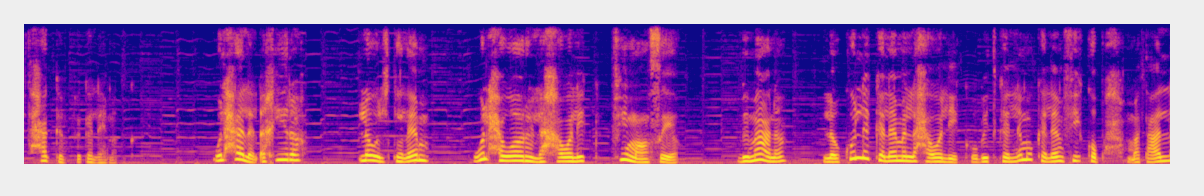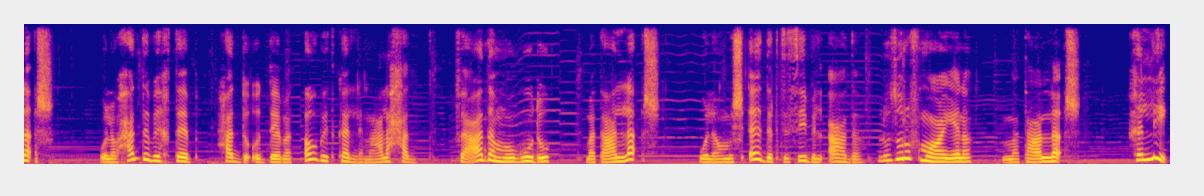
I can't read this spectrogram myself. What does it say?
يتحكم في كلامك. والحالة الأخيرة لو الكلام والحوار اللي حواليك فيه معصية. بمعنى لو كل الكلام اللي حواليك وبيتكلموا كلام فيه قبح ما تعلقش ولو حد بيختاب حد قدامك أو بيتكلم على حد في عدم وجوده ما تعلقش ولو مش قادر تسيب القعدة لظروف معينة ما تعلقش. خليك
